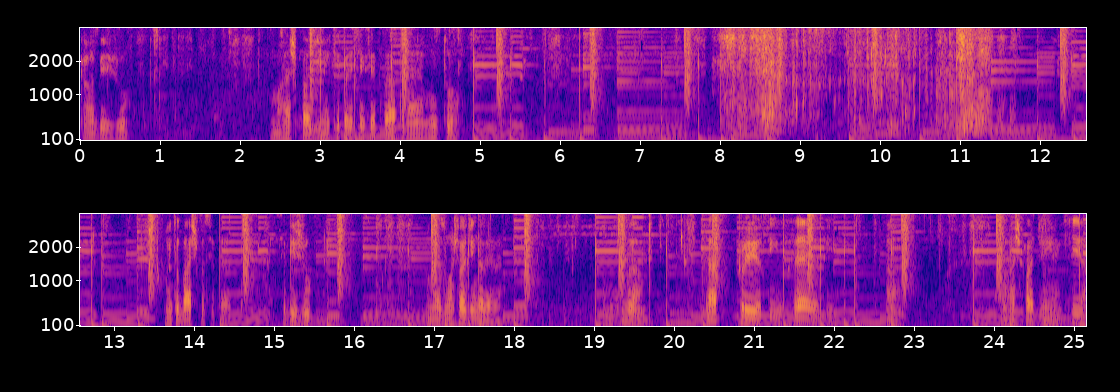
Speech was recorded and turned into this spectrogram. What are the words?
É uma biju. Uma raspadinha aqui, parecia que é prata, mas é muito... Muito baixo para ser prata. Esse é biju. Mais um achadinho, galera. Vamos que vamos. Tá preto e velho aqui. Ah, uma raspadinha aqui, ó.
